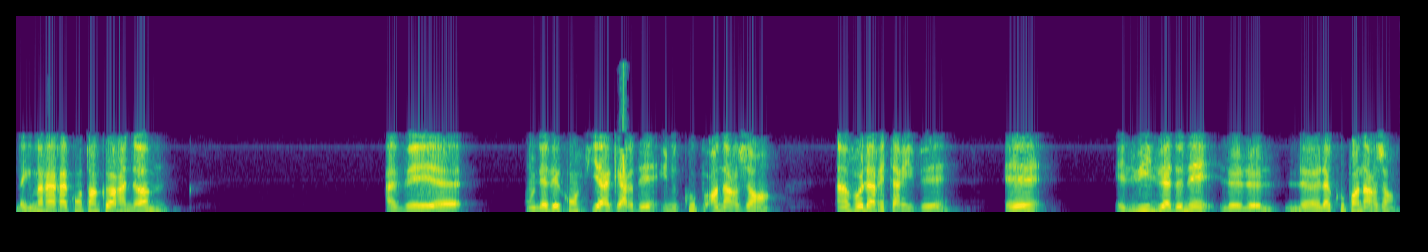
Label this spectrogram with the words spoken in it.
La Gemara raconte encore un homme avait, euh, on lui avait confié à garder une coupe en argent, un voleur est arrivé et, lui, il lui a donné la coupe en argent.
